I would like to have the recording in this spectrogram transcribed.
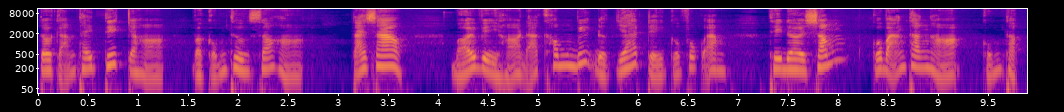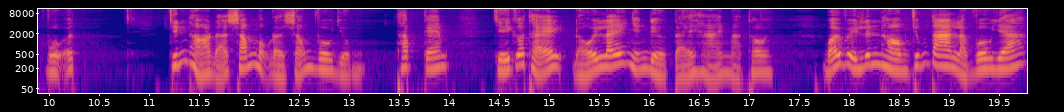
tôi cảm thấy tiếc cho họ và cũng thương xót họ. Tại sao? Bởi vì họ đã không biết được giá trị của phúc âm thì đời sống của bản thân họ cũng thật vô ích. Chính họ đã sống một đời sống vô dụng, thấp kém, chỉ có thể đổi lấy những điều tệ hại mà thôi. Bởi vì linh hồn chúng ta là vô giá,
